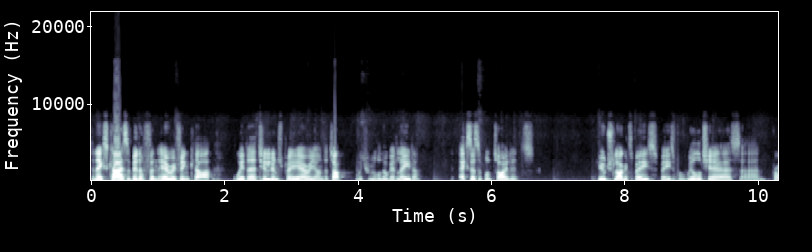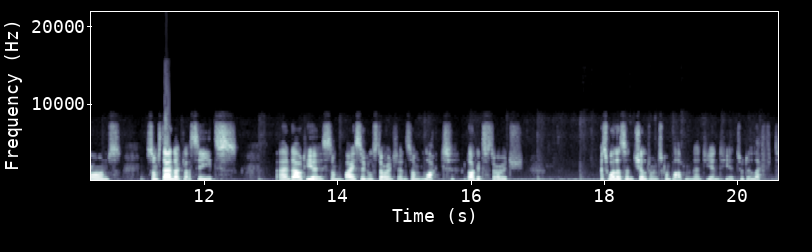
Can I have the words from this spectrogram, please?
The next car is a bit of an everything car, with a children's play area on the top, which we will look at later, accessible toilets, huge luggage space, space for wheelchairs and proms, some standard class seats, and out here is some bicycle storage and some locked luggage storage, as well as a children's compartment at the end here to the left.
